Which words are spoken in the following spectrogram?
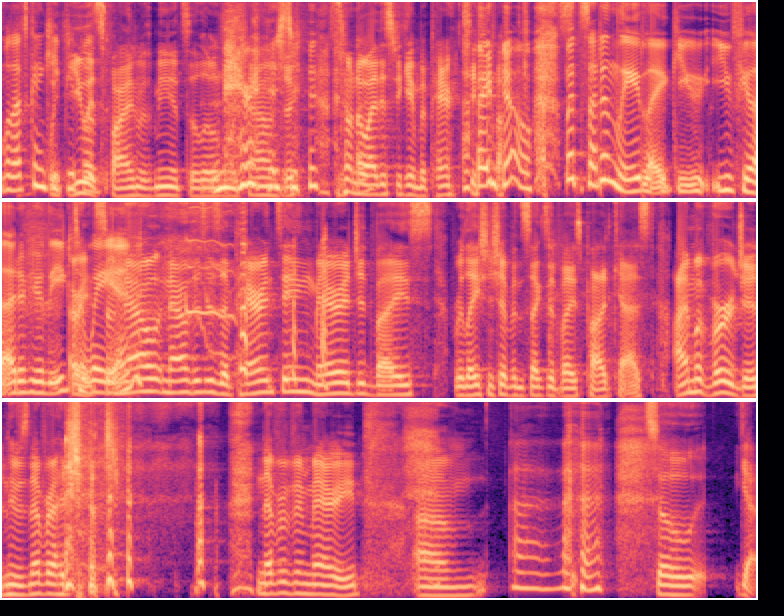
Well, that's going to keep with you, it's fine. With me, it's a little more challenging. I don't know why this became a parenting. I know, but suddenly, like you, you feel out of your league All to right, weigh so in. now now this is a parenting, marriage advice, relationship and sex advice podcast. I'm a virgin who's never had children, never been married. Um, Uh. so yeah,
